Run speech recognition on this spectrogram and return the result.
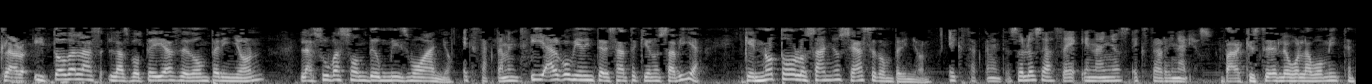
Claro, y todas las, las botellas de Don Periñón, las uvas son de un mismo año. Exactamente. Y algo bien interesante que yo no sabía, que no todos los años se hace Don Periñón, Exactamente. Solo se hace en años extraordinarios. para que ustedes luego la vomiten.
